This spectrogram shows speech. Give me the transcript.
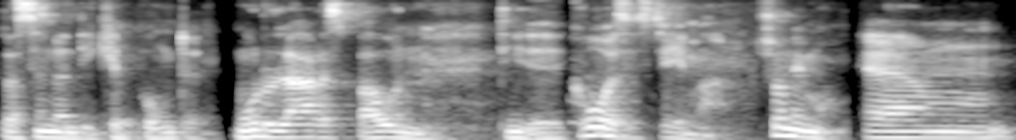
das sind dann die Kipppunkte. Modulares Bauen, die, äh, großes Thema, schon immer. Ähm,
